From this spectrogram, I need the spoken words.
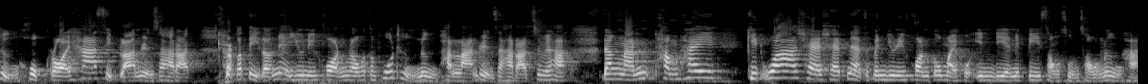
ถึง 650 ล้านเหรียญสหรัฐครับปกติแล้วเนี่ยยูนิคอร์นเราก็จะพูดถึง 1,000 ล้านเหรียญสหรัฐใช่ไหมคะ ดังนั้นทำให้คิดว่า ShareChat เนี่ยจะเป็นยูนิคอร์นตัวใหม่ของอินเดียในปี 2021 ค่ะ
